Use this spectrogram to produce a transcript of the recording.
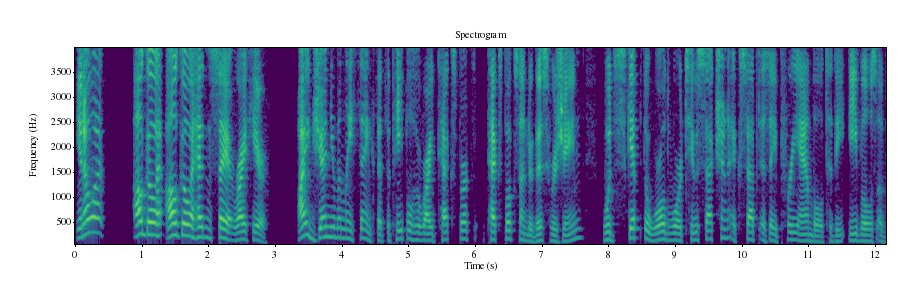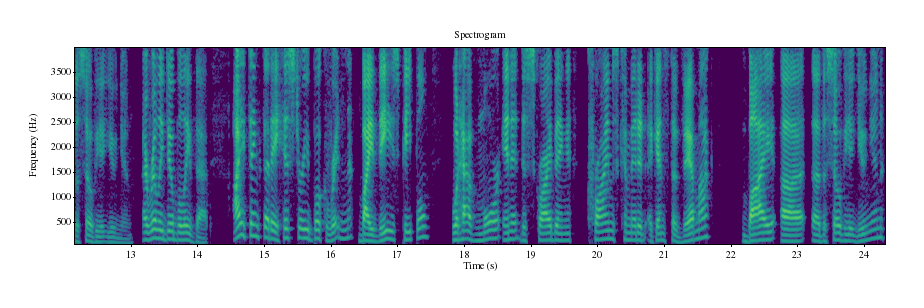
you know what? I'll go. I'll go ahead and say it right here. I genuinely think that the people who write textbook textbooks under this regime would skip the World War II section except as a preamble to the evils of the Soviet Union. I really do believe that. I think that a history book written by these people would have more in it describing crimes committed against the Wehrmacht by uh, uh, the Soviet Union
